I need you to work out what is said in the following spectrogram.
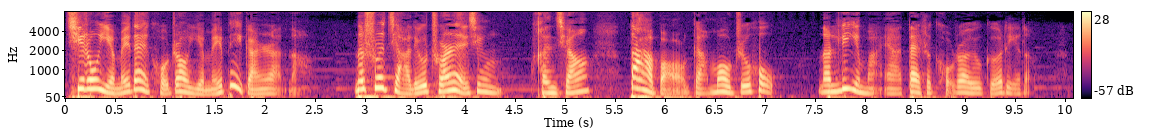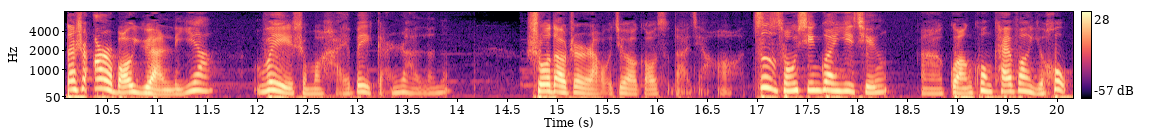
其中也没戴口罩，也没被感染呢。那说甲流传染性很强，大宝感冒之后，那立马呀戴着口罩又隔离了，但是二宝远离呀，为什么还被感染了呢？说到这儿啊，我就要告诉大家啊，自从新冠疫情啊管控开放以后，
